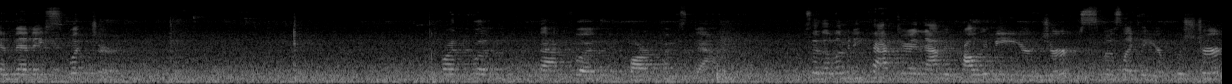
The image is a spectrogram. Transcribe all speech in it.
and then a split jerk. Front foot, back foot, bar comes down. So the limiting factor in that would probably be your jerks, most likely your push jerk,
